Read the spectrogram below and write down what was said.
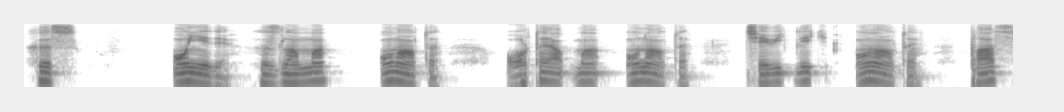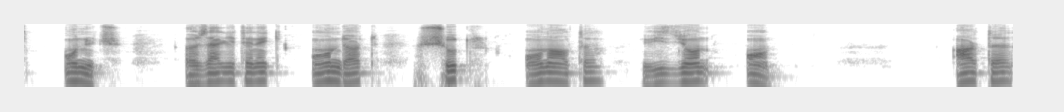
Hız 17. hızlanma 16, orta yapma 16, çeviklik 16, pas 13, özel yetenek 14, şut 16, vizyon 10. Artı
